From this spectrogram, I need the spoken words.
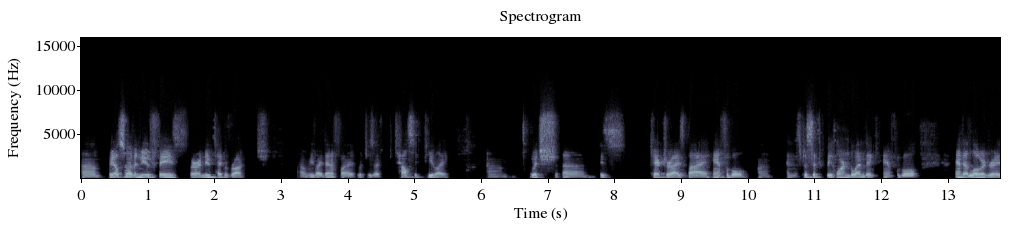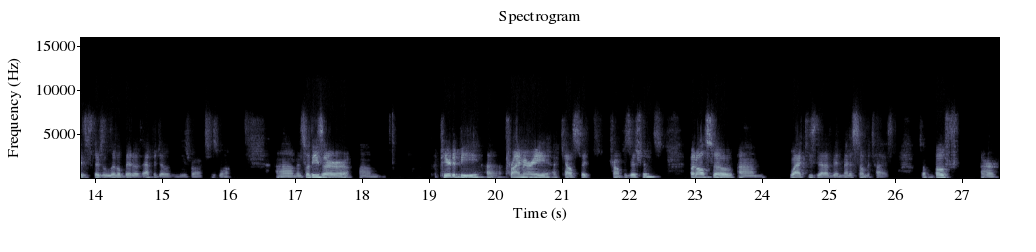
Um, we also have a new phase or a new type of rock which uh, we've identified, which is a calcic pelite, um, which uh, is characterized by amphibole um, and specifically hornblendic amphibole. And at lower grades, there's a little bit of epidote in these rocks as well. Um, and so these are um, appear to be uh, primary uh, calcic compositions, but also um, wackes that have been metasomatized. So both are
